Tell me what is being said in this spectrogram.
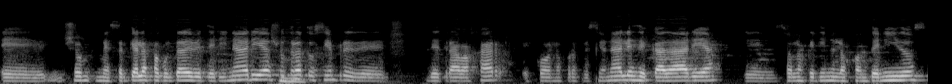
en... yo me acerqué a la facultad de veterinaria, yo trato siempre de de trabajar con los profesionales de cada área, que son los que tienen los contenidos.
